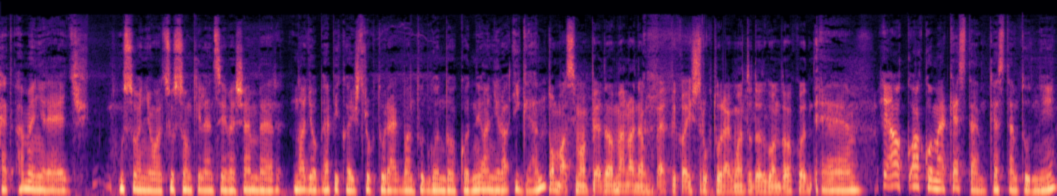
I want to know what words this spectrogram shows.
Hát amennyire egy 28-29 éves ember nagyobb epikai struktúrákban tud gondolkodni, annyira igen. Thomas Mann például már nagyobb epikai struktúrákban tudott gondolkodni. E, ak- akkor már kezdtem, kezdtem tudni.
